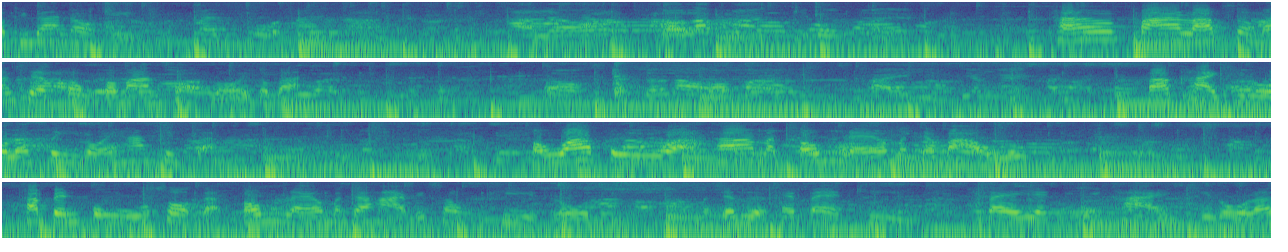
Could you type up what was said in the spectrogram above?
อาที่บ้านออกเอง ค่ะแล้วเรารับมากิโลเท่าไหร่ถ้าป้ารับส่วนมากจะตกประมาณ 200กว่าบาทเราแล้วเราเอามาขายยังไงคะป้าขายกิโลละ 450 บาท เพราะว่าปูอะ ถ้ามันต้มแล้วมันจะเบาลูก ถ้าเป็นปูสดอะต้มแล้วมันจะหายไป 2 ขีดโลนึงมันจะเหลือแค่ 8 ขีด แต่อย่างนี้ขายกิโลละ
